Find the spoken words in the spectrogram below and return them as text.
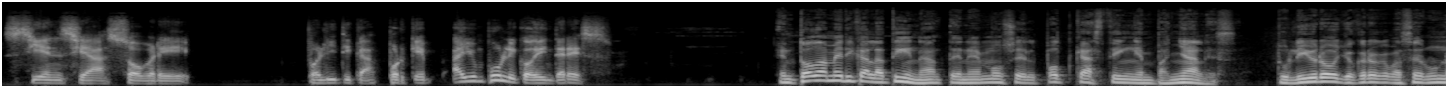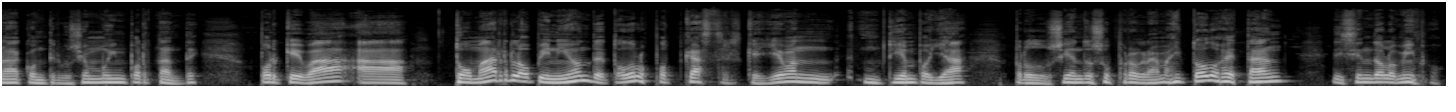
ciencia, sobre política, porque hay un público de interés. En toda América Latina tenemos el podcasting en pañales. Tu libro yo creo que va a ser una contribución muy importante porque va a tomar la opinión de todos los podcasters que llevan un tiempo ya produciendo sus programas y todos están diciendo lo mismo.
